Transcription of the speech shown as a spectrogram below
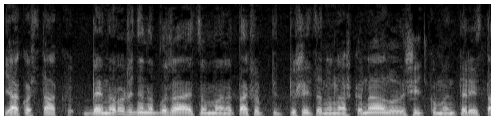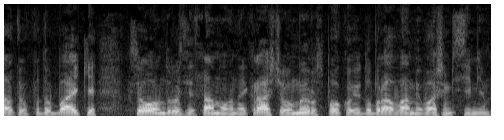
Якось так. День народження наближається в мене, так що підпишіться на наш канал, лишіть коментарі, ставте вподобайки. Всього вам, друзі, самого найкращого, миру, спокою, добра вам і вашим сім'ям.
